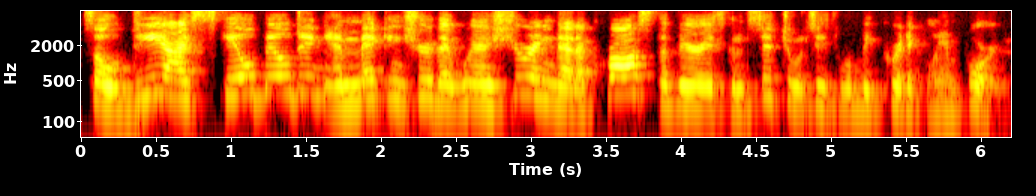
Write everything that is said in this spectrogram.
So DI skill building and making sure that we're ensuring that across the various constituencies will be critically important.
